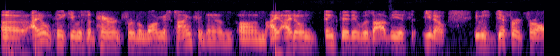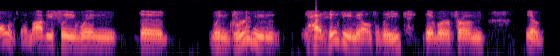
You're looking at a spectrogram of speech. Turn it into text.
Uh, I don't think it was apparent for the longest time for them. Um, I, I don't think that it was obvious. You know, it was different for all of them. Obviously, when the when Gruden had his emails leaked, that were from you know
